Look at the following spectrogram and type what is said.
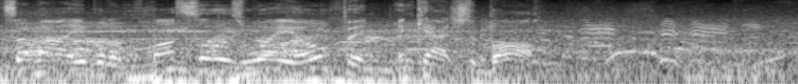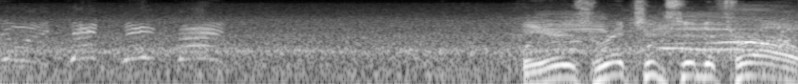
somehow able to muscle his way open and catch the ball. Here's Richardson to throw.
